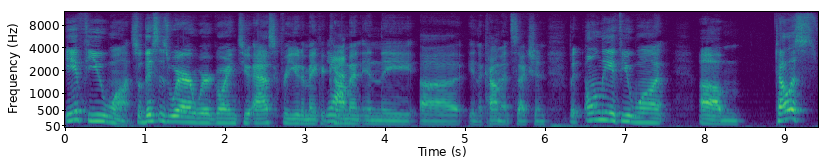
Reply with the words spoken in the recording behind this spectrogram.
if you want so this is where we're going to ask for you to make a Yeah. comment in the uh in the comment section but only if you want um tell us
